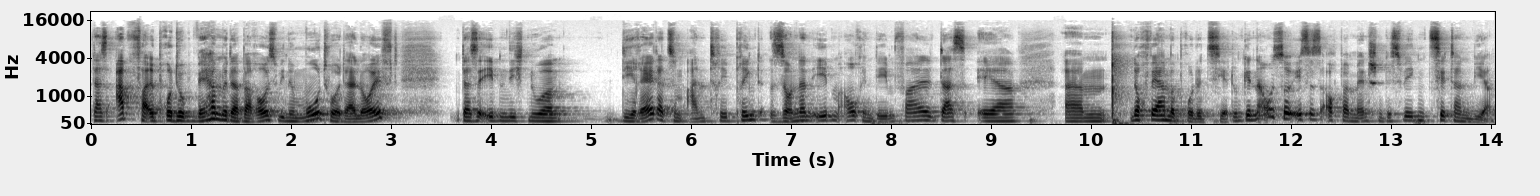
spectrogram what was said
das Abfallprodukt Wärme dabei raus, wie ein Motor, der läuft, dass er eben nicht nur die Räder zum Antrieb bringt, sondern eben auch in dem Fall, dass er ähm, noch Wärme produziert. Und genauso ist es auch beim Menschen, deswegen zittern wir.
